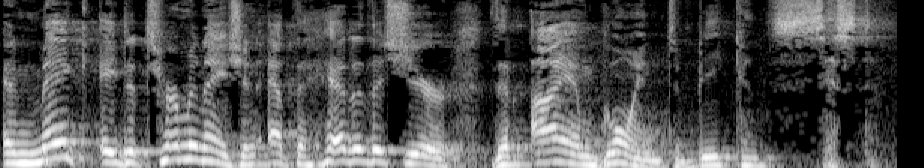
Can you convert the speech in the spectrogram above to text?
and make a determination at the head of this year that I am going to be consistent.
